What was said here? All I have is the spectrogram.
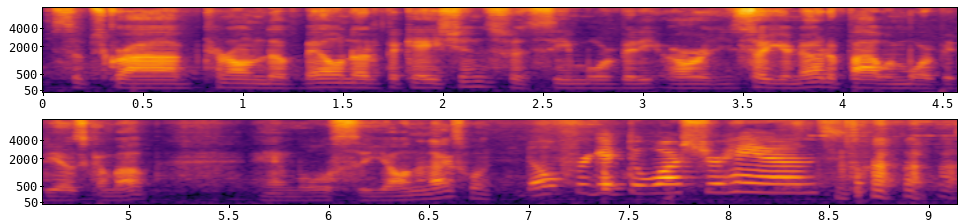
subscribe, turn on the bell notifications to see more video, or so you're notified when more videos come up. And we'll see y'all in the next one. Don't forget to wash your hands.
